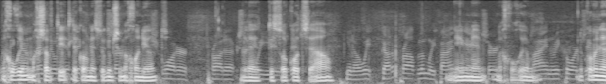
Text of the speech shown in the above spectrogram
מכורים מחשבתית לכל מיני סוגים של מכוניות, לתסרוקות שיער, נהיים מכורים לכל מיני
